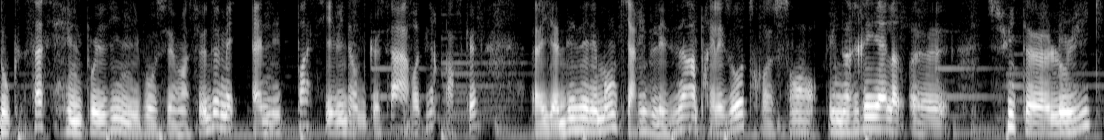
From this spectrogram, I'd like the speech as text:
Donc ça, c'est une poésie niveau CE1, CE2, mais elle n'est pas si évidente que ça à retenir parce que euh, il y a des éléments qui arrivent les uns après les autres sans une réelle euh, suite euh, logique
